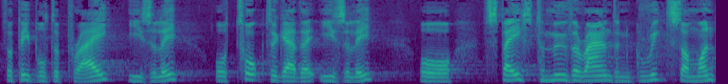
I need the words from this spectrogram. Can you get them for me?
for people to pray easily or talk together easily or space to move around and greet someone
